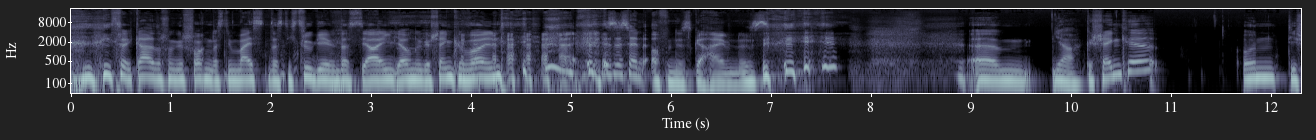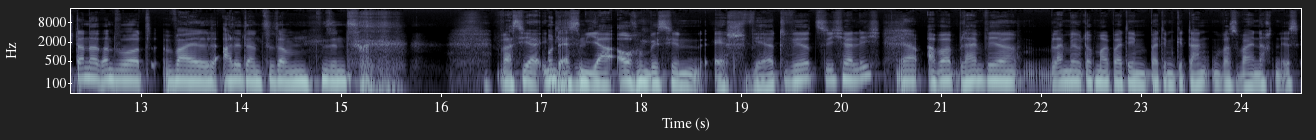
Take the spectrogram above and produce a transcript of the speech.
ich habe gerade davon gesprochen, dass die meisten das nicht zugeben, dass sie eigentlich auch nur Geschenke wollen. es ist ein offenes Geheimnis. Ähm, ja, Geschenke und die Standardantwort, weil alle dann zusammen sind. Was ja in und diesem Essen. Jahr auch ein bisschen erschwert wird, sicherlich. Ja. Aber bleiben wir, bleiben wir doch mal bei dem, bei dem Gedanken, was Weihnachten ist.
